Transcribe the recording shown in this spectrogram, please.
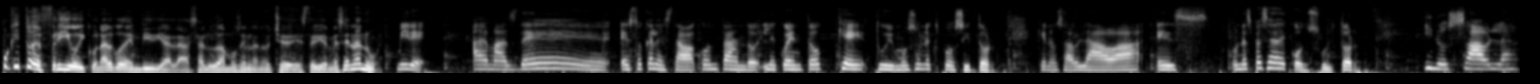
poquito de frío y con algo de envidia la saludamos en la noche de este viernes en la nube. Mire, además de esto que le estaba contando, le cuento que tuvimos un expositor que nos hablaba, es una especie de consultor. Y nos habla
